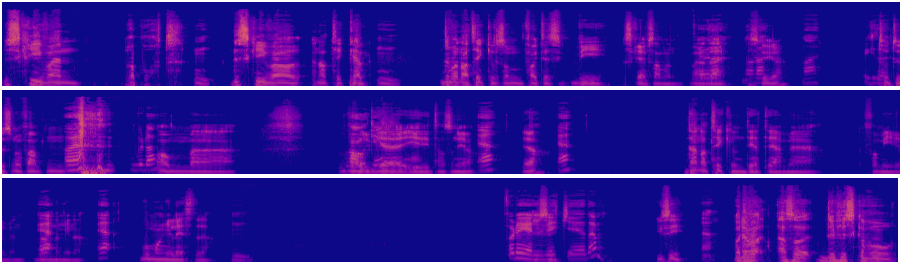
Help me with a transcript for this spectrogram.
du skriver en rapport. Mm. Du skriver en artikkel. Mm. Det var en artikkel som faktisk vi skrev sammen med deg. det? Da? det? Nei. Ikke det. 2015. Oh, ja. Hvor da? Om uh, Valget, valget i Tanzania. Ja. ja. Ja. Den artikkelen delte jeg med familien min, vennene mine. Ja. Hvor mange leste det? For det gjelder ikke dem. You see. Ja. Og det var, altså, du husker hvor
